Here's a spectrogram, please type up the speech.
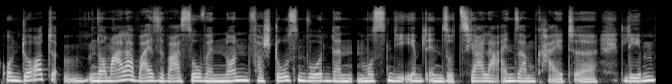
Und dort normalerweise war es so, wenn Nonnen verstoßen wurden, dann mussten die eben in sozialer Einsamkeit äh, leben,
